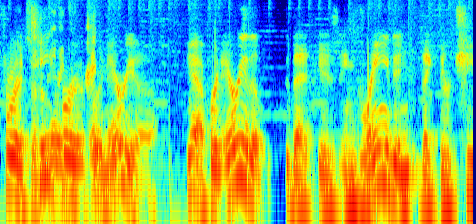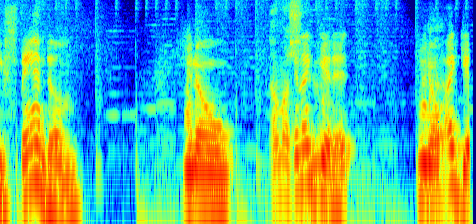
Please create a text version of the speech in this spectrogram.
for a so team for, for an area, yeah, for an area that that is ingrained in like their Chiefs fandom, you know, and I get it. You know, I get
